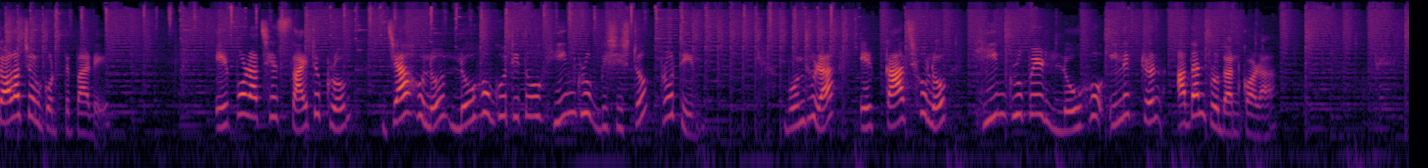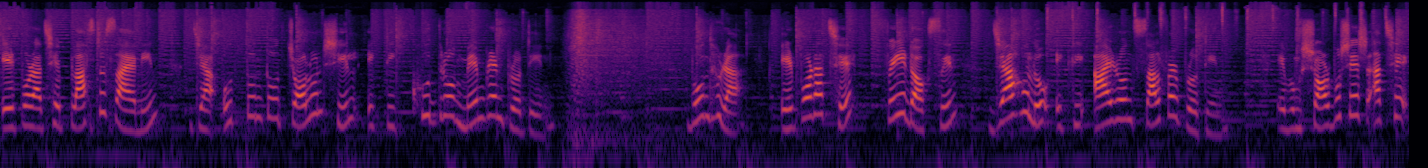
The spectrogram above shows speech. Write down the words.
চলাচল করতে পারে। এরপর আছে সাইটোক্রোম, যা হলো লৌহ গঠিত হিম গ্রুপ বিশিষ্ট প্রোটিন। বন্ধুরা, এর কাজ হলো হিম গ্রুপের লৌহ ইলেকট্রন আদান প্রদান করা। এরপর আছে প্লাস্টোসায়ানিন, যা অত্যন্ত চলনশীল একটি ক্ষুদ্র মেমব্রেন প্রোটিন। বন্ধুরা, এরপর আছে ফেরিডক্সিন, যা হলো একটি আয়রন সালফার প্রোটিন। এবং সর্বশেষ আছে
